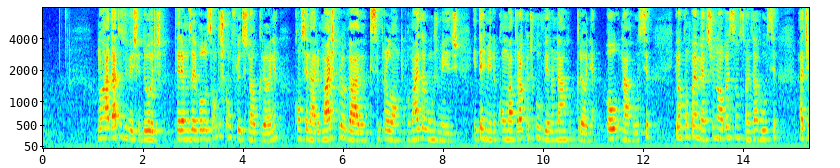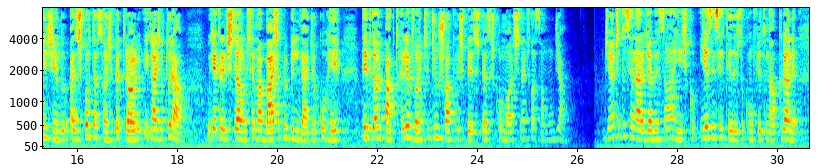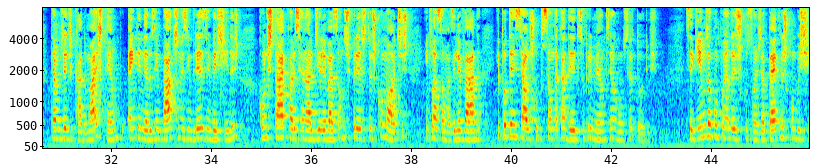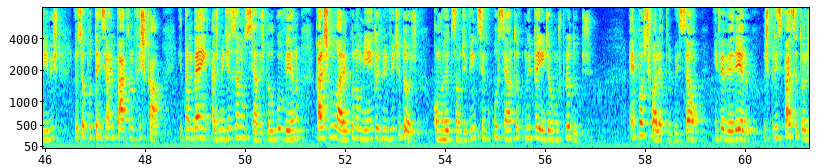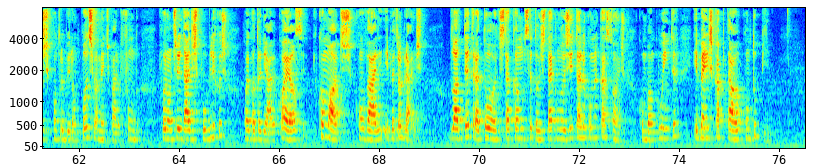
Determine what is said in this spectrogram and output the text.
No radar dos investidores, teremos a evolução dos conflitos na Ucrânia, com o cenário mais provável que se prolongue por mais alguns meses e termine com uma troca de governo na Ucrânia ou na Rússia e o acompanhamento de novas sanções à Rússia, atingindo as exportações de petróleo e gás natural, o que acreditamos ter uma baixa probabilidade de ocorrer devido ao impacto relevante de um choque nos preços dessas commodities na inflação mundial. Diante do cenário de aversão a risco e as incertezas do conflito na Ucrânia, temos dedicado mais tempo a entender os impactos nas empresas investidas, com destaque para o cenário de elevação dos preços das commodities inflação mais elevada e potencial disrupção da cadeia de suprimentos em alguns setores. Seguimos acompanhando as discussões da PEC dos combustíveis e o seu potencial impacto no fiscal, e também as medidas anunciadas pelo governo para estimular a economia em 2022, como redução de 25% no IPI de alguns produtos. Em portfólio e atribuição, em fevereiro, os principais setores que contribuíram positivamente para o fundo foram utilidades públicas, com Equatorial e Coelce, commodities, com Vale e Petrobras. Do lado detrator, destacamos o setor de tecnologia e telecomunicações, com Banco Inter, e bens de capital, com Tupi.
